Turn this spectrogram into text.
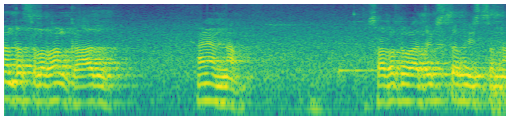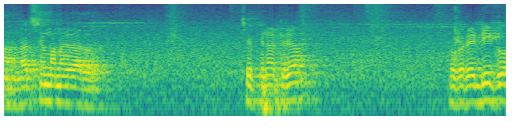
అనుకున్నంత సులభం కాదు అని అన్నాం. సభకు అధ్యక్షత వహిస్తున్న నరసింహన్న గారు చెప్పినట్టుగా ఒక రెడ్డికో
